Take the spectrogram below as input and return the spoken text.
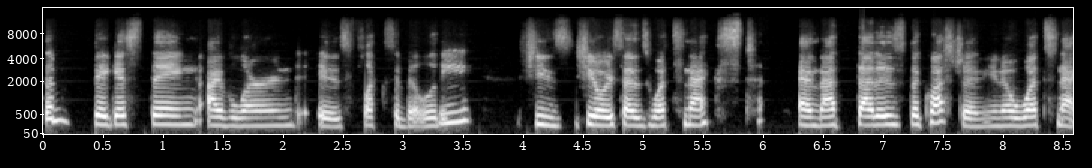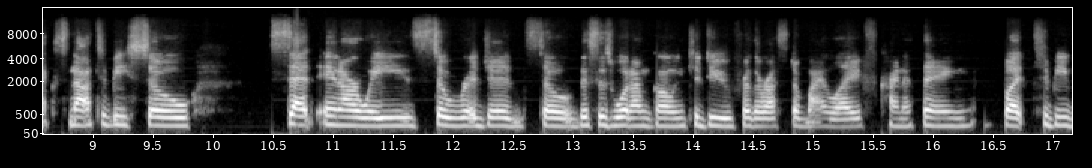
the biggest thing i've learned is flexibility she's she always says what's next? And that that is the question you know what's next? Not to be so set in our ways so rigid so this is what i'm going to do for the rest of my life kind of thing. But to be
